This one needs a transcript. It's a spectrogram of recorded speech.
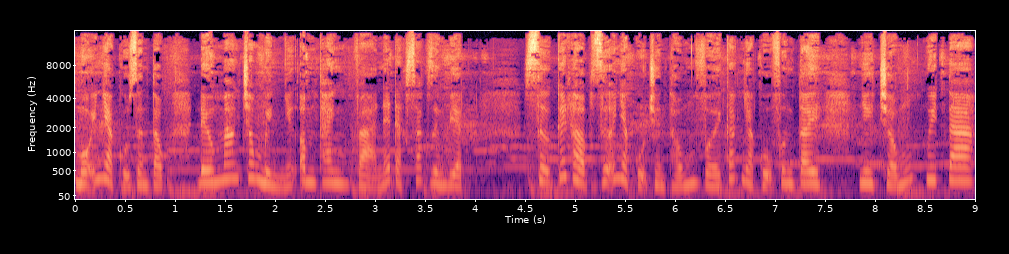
Mỗi nhạc cụ dân tộc đều mang trong mình những âm thanh và nét đặc sắc riêng biệt – sự kết hợp giữa nhạc cụ truyền thống với các nhạc cụ phương Tây như trống, guitar,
